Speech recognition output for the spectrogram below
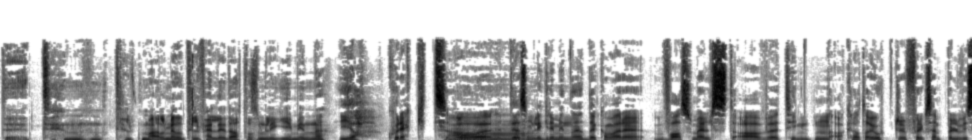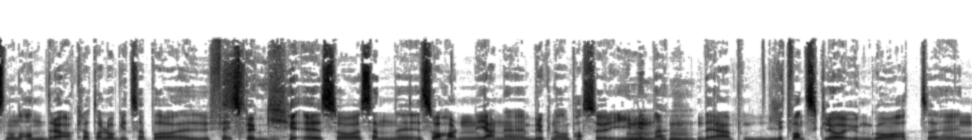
til, mer eller mindre tilfeldige data som ligger i minnet. Ja, korrekt. Ah. Og det som ligger i minnet, det kan være hva som helst av ting den akkurat har gjort. F.eks. hvis noen andre akkurat har logget seg på eh, Facebook, eh, så, sender, så har den gjerne brukernavn og passord i Mm, minnet. mm. Det er litt vanskelig å unngå at, eh,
